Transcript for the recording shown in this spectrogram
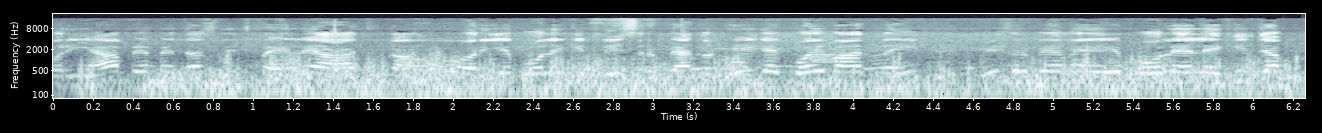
और यहाँ पे मैं दस दिन पहले आ चुका हूँ और ये बोले कि बीस रुपया। तो ठीक है कोई बात नहीं बीस रुपये में ये बोले लेकिन जब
